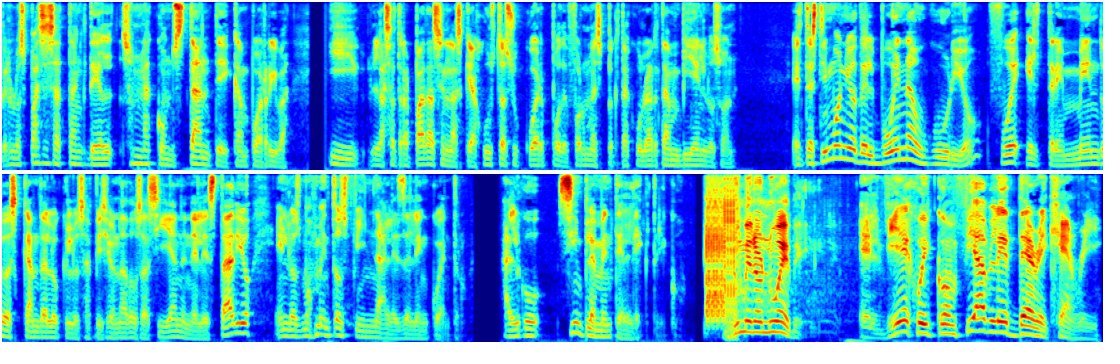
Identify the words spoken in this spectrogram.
Pero los pases a Tank Dell son una constante campo arriba, y las atrapadas en las que ajusta su cuerpo de forma espectacular también lo son. El testimonio del buen augurio fue el tremendo escándalo que los aficionados hacían en el estadio en los momentos finales del encuentro. Algo simplemente eléctrico. Número 9. El viejo y confiable Derrick Henry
